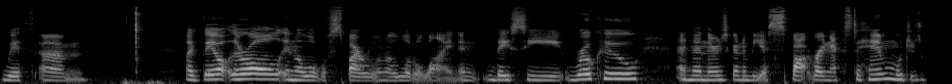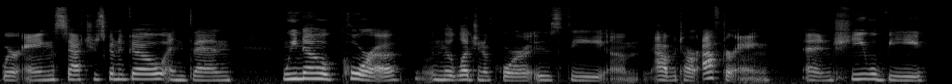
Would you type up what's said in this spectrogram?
with um like they all they're all in a little spiral in a little line and they see Roku and then there's going to be a spot right next to him which is where Aang's statue's going to go and then we know Korra in the legend of Korra is the um, avatar after Aang and she will be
